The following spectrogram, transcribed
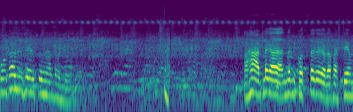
ముఖాలు చూసి ఏడుతుంది అంటుంది. ఆహా అట్లా కాదు. అందరినీ కొత్తగా కదా ఫస్ట్ టైం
